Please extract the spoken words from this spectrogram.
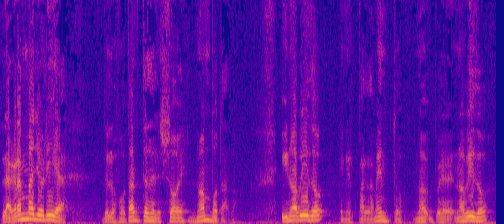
La gran mayoría de los votantes del PSOE no han votado y no ha habido en el Parlamento, no, eh, no ha habido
